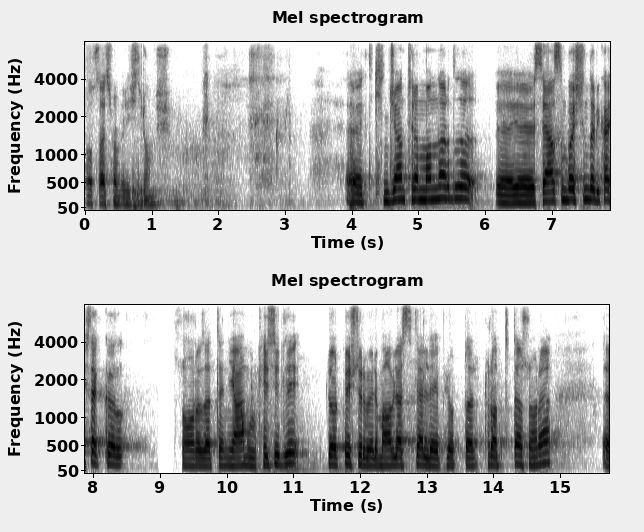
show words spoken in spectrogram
O saçma bir eleştiri olmuş. Evet, ikinci antrenmanlarda e, seansın başında birkaç dakika sonra zaten yağmur kesildi. 4-5 tur böyle mavi lastiklerle pilotlar tur attıktan sonra e,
